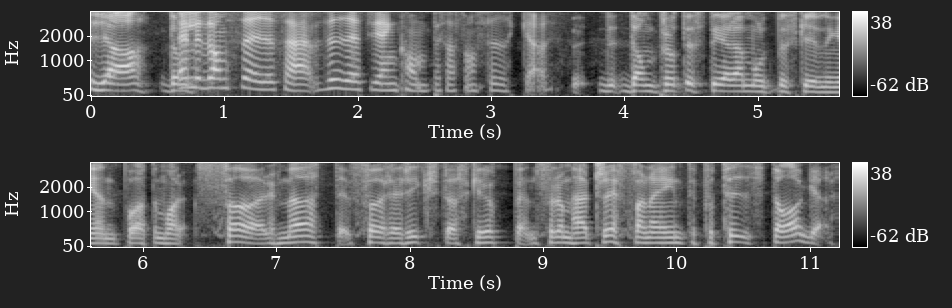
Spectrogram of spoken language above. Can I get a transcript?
Ja, de, Eller de säger så här, vi är ett gäng kompisar som fikar. de protesterar mot beskrivningen på att de har förmöte före riksdagsgruppen för de här träffarna är inte på tisdagar.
